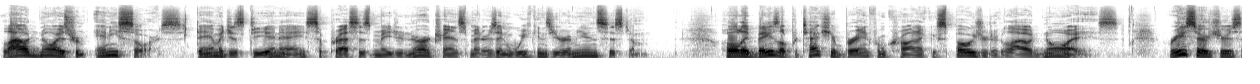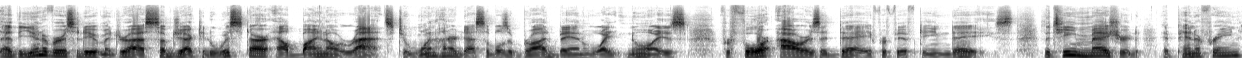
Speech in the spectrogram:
Loud noise from any source damages DNA, suppresses major neurotransmitters, and weakens your immune system. Holy basil protects your brain from chronic exposure to loud noise. Researchers at the University of Madras subjected Wistar albino rats to 100 decibels of broadband white noise for four hours a day for 15 days. The team measured epinephrine,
